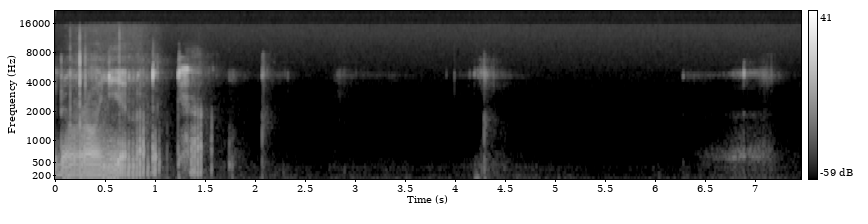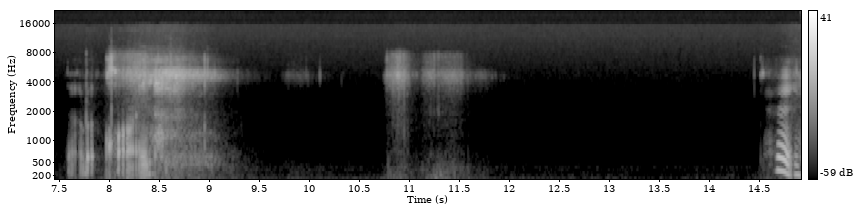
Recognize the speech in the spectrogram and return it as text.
I don't really need another cat. Now decline. Okay.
